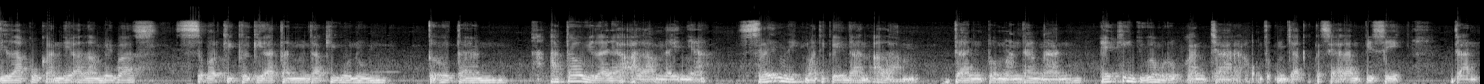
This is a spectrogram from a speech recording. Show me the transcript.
dilakukan di alam bebas seperti kegiatan mendaki gunung, ke hutan, atau wilayah alam lainnya. Selain menikmati keindahan alam dan pemandangan, hiking juga merupakan cara untuk menjaga kesehatan fisik dan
